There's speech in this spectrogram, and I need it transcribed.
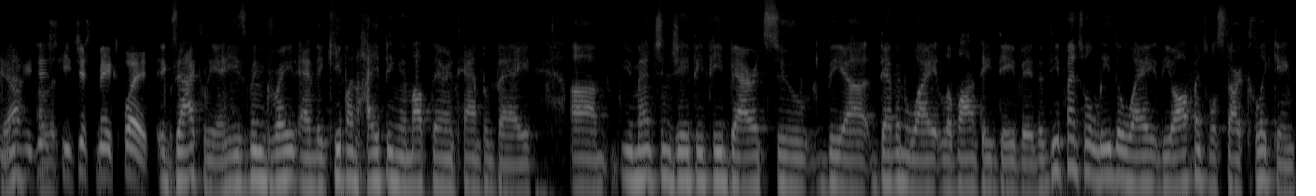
You yeah, know, he just he just makes plays. Exactly, and he's been great, and they keep on hyping him up there in Tampa Bay. Um, you mentioned JPP, Barrett, Suh, Vea Devin White, Lavonte, David. The defense will lead the way. The offense will start clicking.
